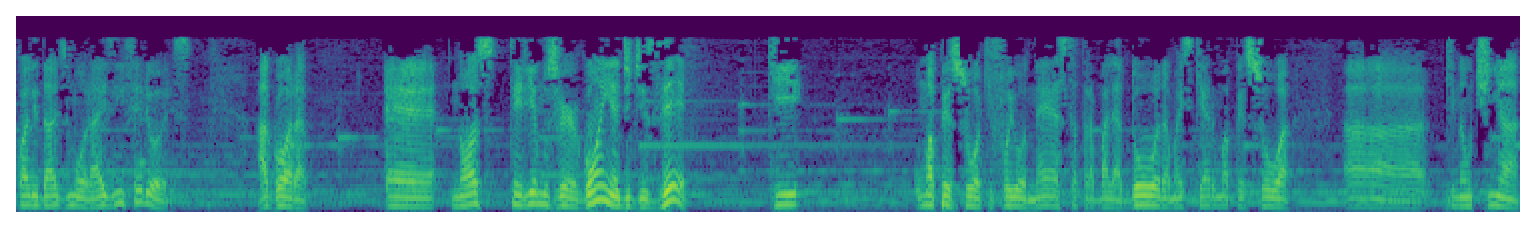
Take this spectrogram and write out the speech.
qualidades morais inferiores. Agora, é, nós teríamos vergonha de dizer que uma pessoa que foi honesta, trabalhadora, mas que era uma pessoa ah, que não tinha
